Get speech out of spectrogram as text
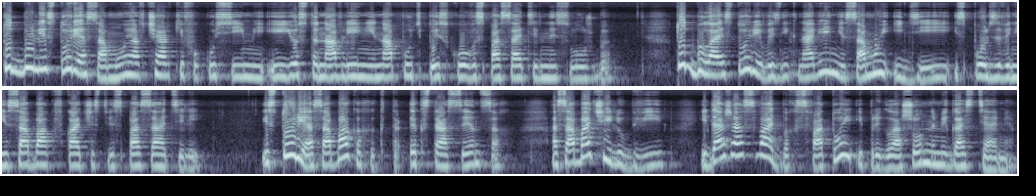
Тут были истории о самой овчарке Фукусиме и ее становлении на путь поисково-спасательной службы. Тут была история возникновения самой идеи использования собак в качестве спасателей. История о собаках-экстрасенсах, о собачьей любви – и даже о свадьбах с фатой и приглашенными гостями.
